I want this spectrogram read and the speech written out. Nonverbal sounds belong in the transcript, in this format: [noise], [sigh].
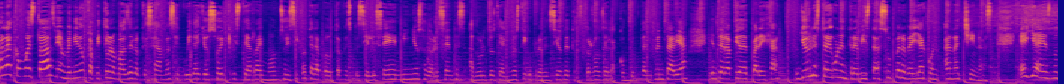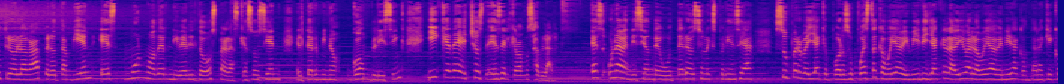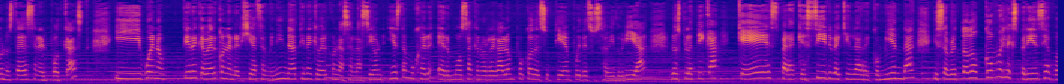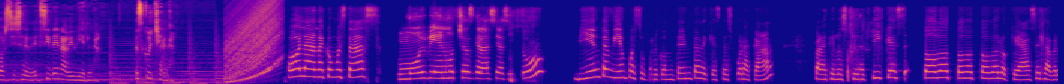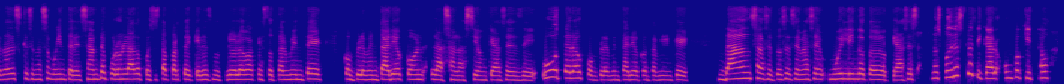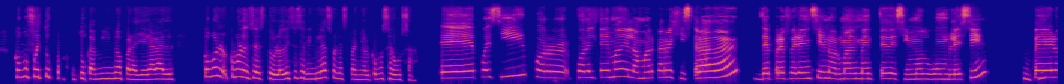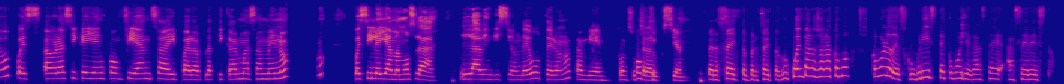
Hola, ¿cómo estás? Bienvenido a un capítulo más de Lo que se llama Se Cuida. Yo soy Cristian Raimond, soy psicoterapeuta, me especialicé en niños, adolescentes, adultos, diagnóstico y prevención de trastornos de la conducta alimentaria y en terapia de pareja. Yo hoy les traigo una entrevista súper bella con Ana Chinas. Ella es nutrióloga, pero también es Moon Mother nivel 2 para las que asocien el término Gone Blissing y que de hecho es del que vamos a hablar. Es una bendición de útero, es una experiencia súper bella que por supuesto que voy a vivir y ya que la viva la voy a venir a contar aquí con ustedes en el podcast. Y bueno, tiene que ver con la energía femenina, tiene que ver con la sanación y esta mujer hermosa que nos regala un poco de su tiempo y de su sabiduría, nos platica qué es, para qué sirve, quién la recomienda y sobre todo cómo es la experiencia por si se deciden a vivirla. Escúchenla. Hola Ana, ¿cómo estás? Muy bien, muchas gracias. ¿Y tú? Bien, también pues súper contenta de que estés por acá para que nos platiques todo, todo, todo lo que haces. La verdad es que se me hace muy interesante. Por un lado, pues esta parte de que eres nutrióloga, que es totalmente complementario con la sanación que haces de útero, complementario con también que danzas, entonces se me hace muy lindo todo lo que haces. ¿Nos podrías platicar un poquito cómo fue tu, tu camino para llegar al... ¿cómo, ¿Cómo lo dices tú? ¿Lo dices en inglés o en español? ¿Cómo se usa? Eh, pues sí, por, por, el tema de la marca registrada, de preferencia normalmente decimos Womb Blessing, pero pues ahora sí que ya en confianza y para platicar más o menos, pues sí le llamamos la, la bendición de útero, ¿no? También con su traducción. Perfecto, perfecto. Cuéntanos ahora cómo, cómo lo descubriste, cómo llegaste a hacer esto.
